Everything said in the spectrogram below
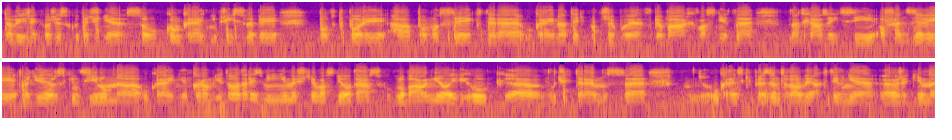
To bych řekl, že skutečně jsou konkrétní přísliby podpory a pomoci, které Ukrajina teď potřebuje v dobách vlastně té nadcházející ofenzivy proti ruským cílům na Ukrajině. Kromě toho tady zmíním ještě vlastně otázku globálního jihu, vůči kterému se ukrajinský prezident velmi aktivně, řekněme,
